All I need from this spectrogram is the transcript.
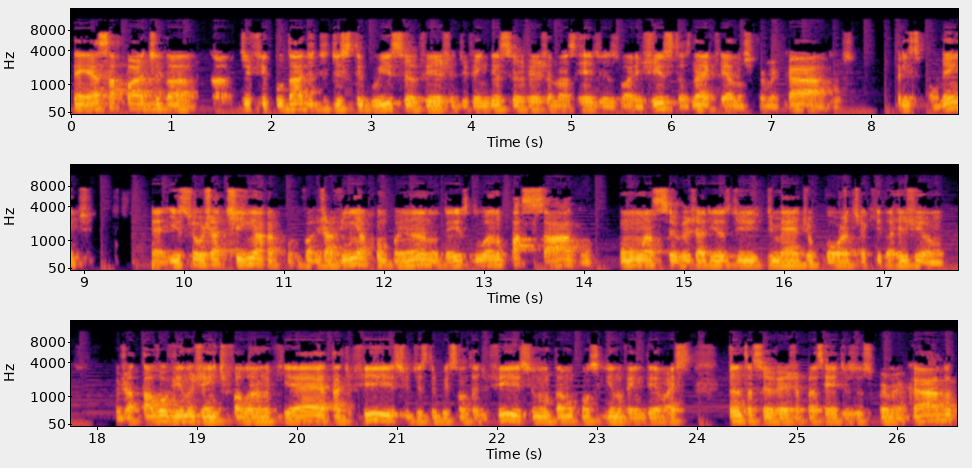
Tem essa parte da, da, dificuldade de distribuir cerveja, de vender cerveja nas redes varejistas, né, que é nos supermercados, principalmente É, isso eu já tinha, já vinha acompanhando desde o ano passado com as cervejarias de, de médio porte aqui da região. Eu já estava ouvindo gente falando que é, tá difícil, distribuição tá difícil, não estamos conseguindo vender mais tanta cerveja para as redes do supermercado.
